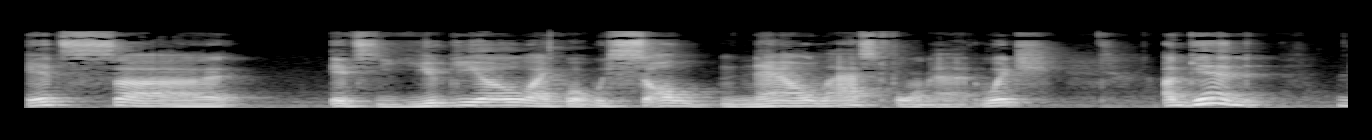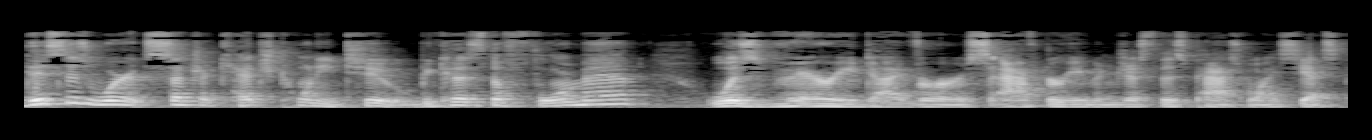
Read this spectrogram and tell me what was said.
it's, uh, it's Yu-Gi-Oh! like what we saw now last format, which, again, this is where it's such a catch-22 because the format was very diverse after even just this past YCS.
